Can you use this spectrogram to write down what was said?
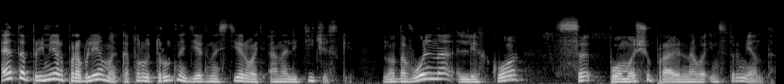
Это пример проблемы, которую трудно диагностировать аналитически, но довольно легко с помощью правильного инструмента.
